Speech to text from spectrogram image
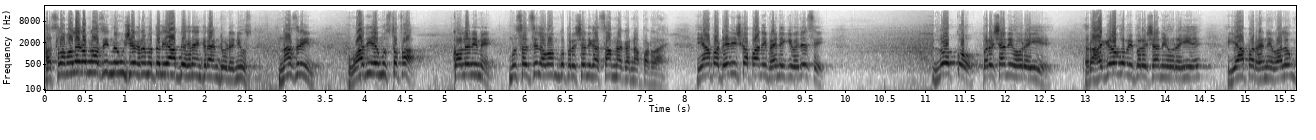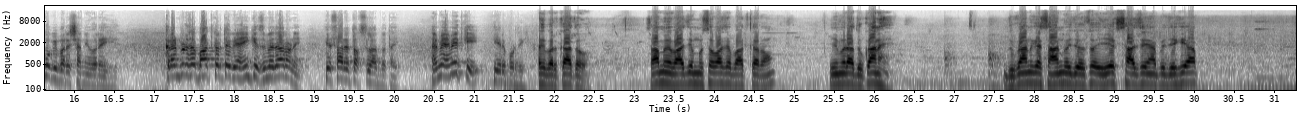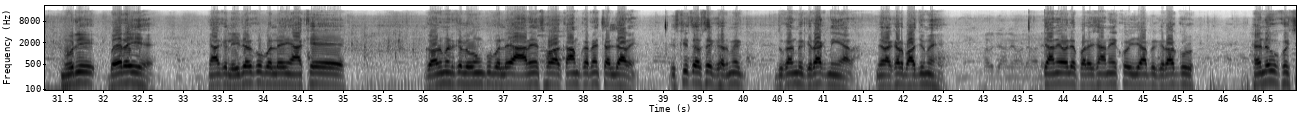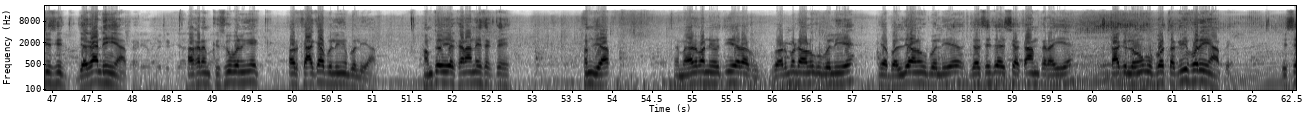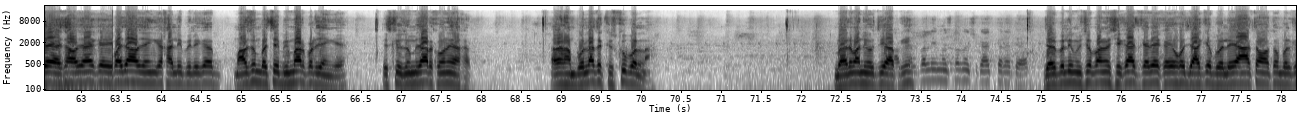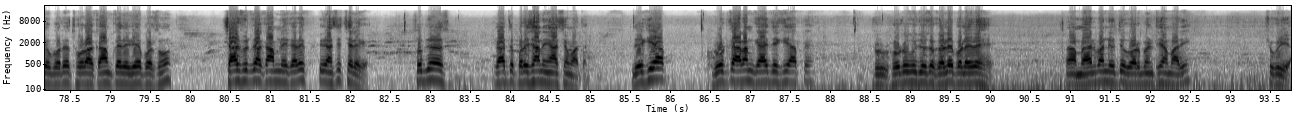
वालेकुम नाजरीन मैं हूँ शेख रहमत अली, आप देख रहे हैं क्राइम टुडे न्यूज़ नाजरीन वादी मुस्तफ़ा कॉलोनी में मुसलसिल आवाम को परेशानी का सामना करना पड़ रहा है। यहाँ पर डेनिश का पानी बहने की वजह से लोग को परेशानी हो रही है, राहगीरों को भी परेशानी हो रही है, यहाँ पर रहने वालों को भी परेशानी हो रही है। क्राइम टुडे से बात करते हुए यहीं के जिम्मेदारों ने ये सारे तफसीत बताई। एम हमीद की ये रिपोर्ट देखिए। बरकत हो। साहब मैं मुस्तफ़ा से बात कर रहा हूँ। ये मेरा दुकान है। दुकान के सामने जो सो एक साल से यहाँ पे देखिए आप मूरी बह रही है। यहाँ के लीडर को बोले यहाँ के गवर्नमेंट के लोगों को बोले आ रहे हैं थोड़ा काम कर रहे हैं चल जा रहे हैं। इसकी तरफ़ से घर में दुकान में ग्राहक नहीं आ रहा मेरा घर बाजू में है। जाने वाले जाने वाले परेशान है कोई यहाँ पे ग्राहक को है ना कोई चीज़ की जगह नहीं है यहाँ पे। अगर हम किसको बोलेंगे और क्या क्या बोलेंगे बोलिए आप। हम तो ये करा नहीं सकते समझिए आप। मेहरबानी होती है गवर्नमेंट वालों को बोलिए। या बल्दिया वालों को बोलिए जल्द से जल्द इसका काम कराइए ताकि लोगों को बहुत तकलीफ़ हो रही है यहाँ पे। इससे ऐसा हो जाए कि बजा हो जाएँगे खाली पीली के मासूम बच्चे बीमार पड़ जाएँगे। इसके जिम्मेदार कौन है आखिर? अगर हम बोलना तो किसको बोलना? मेहरबानी होती है आपकी। जलपल्ली म्यूनसिपल में शिकायत कर थे जलपली म्यूनसिपल में शिकायत करे कहीं हो जाके बोले आता हूँ आता हूँ बोल के बोले थोड़ा काम करे गए परसों चार फीट का काम नहीं करे फिर यहाँ से चले गए। सब जगह तो परेशान है यहाँ से माता। देखिए आप रोड का आराम क्या है देखिए आप पे? रोडों को जो तो गले पड़े हुए हैं। हाँ मेहरबानी होती है, गवर्नमेंट से हमारी। शुक्रिया।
